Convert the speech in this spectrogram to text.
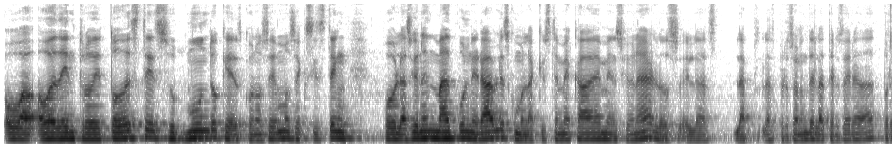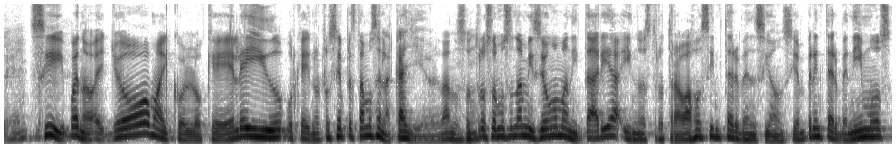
o, o, dentro de todo este submundo que desconocemos existen poblaciones más vulnerables como la que usted me acaba de mencionar, los, las, la, las, personas de la tercera edad, por ejemplo? Sí, bueno, yo, Michael, lo que he leído, porque nosotros siempre estamos en la calle, ¿verdad? Nosotros uh -huh. somos una misión humanitaria y nuestro trabajo es intervención. Siempre intervenimos,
